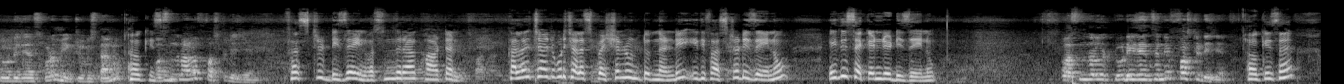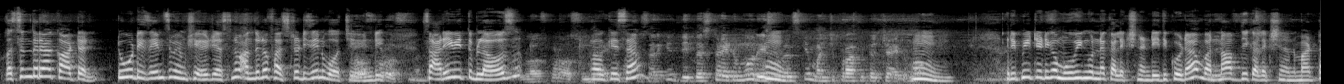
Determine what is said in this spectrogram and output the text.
టూ డిజైన్స్ కూడా మీకు చూపిస్తాను. వసుంధరాలో first design first design Vasundhara cotton colour chart కూడా చాలా స్పెషల్ ఉంటుందండి. ఇది ఫస్ట్ డిజైన్ ఇది సెకండ్ డిజైన్ వసుంధరలో టూ డిజైన్స్ అండి. First design okay sir Vasundhara cotton two designs మేము షేర్ చేస్తున్నాం. అందులో ఫస్ట్ డిజైన్ వాచ్ చేయండి. సారీ విత్ బ్లౌజ్ బ్లౌజ్ కూడా వస్తుంది. Okay, sir. వచ్చేసరికి ది బెస్ట్ ఐటమ్కి మంచి ప్రాఫిట్ వచ్చే ఐటమ్ రిపీటెడ్గా మూవింగ్ ఉన్న కలెక్షన్ అండి. ఇది కూడా వన్ ఆఫ్ ది కలెక్షన్ అనమాట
